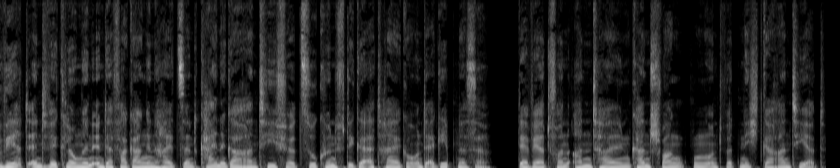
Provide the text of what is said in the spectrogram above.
Wertentwicklungen in der Vergangenheit sind keine Garantie für zukünftige Erträge und Ergebnisse. Der Wert von Anteilen kann schwanken und wird nicht garantiert.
